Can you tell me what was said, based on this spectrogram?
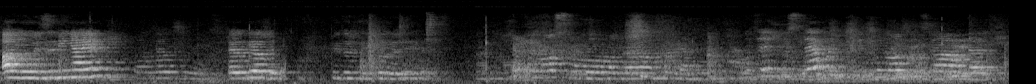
А нуль заміняє? ЛГ. Підожди, подожди. Виносимо на порядок. Оце ж без тебе відноситься три,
